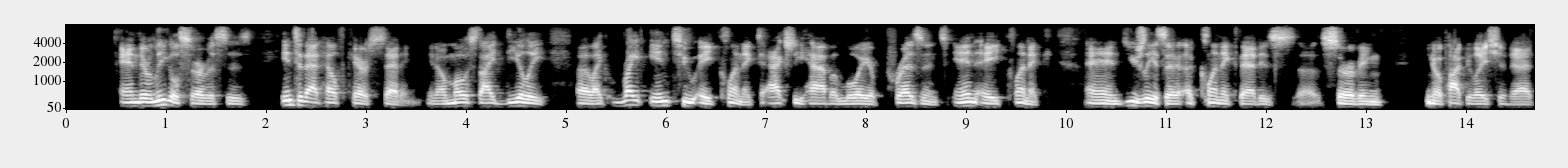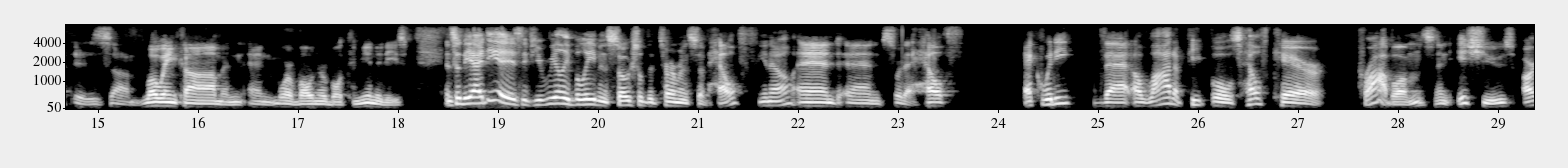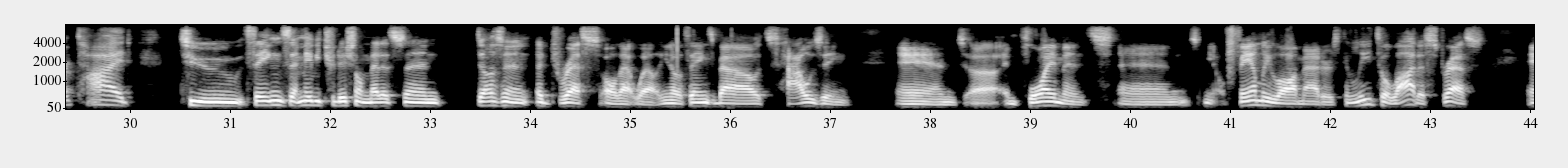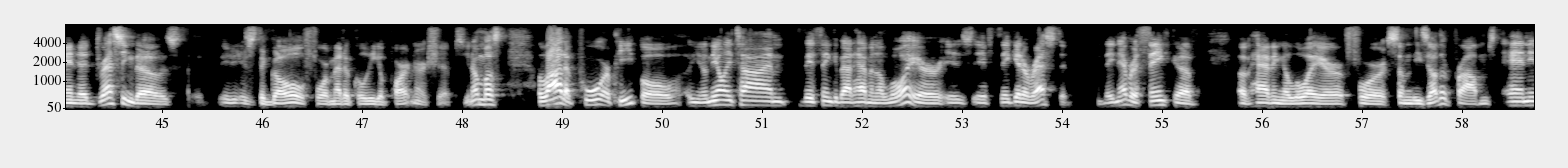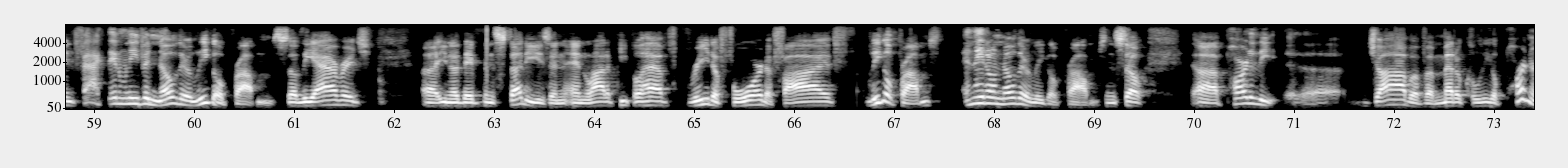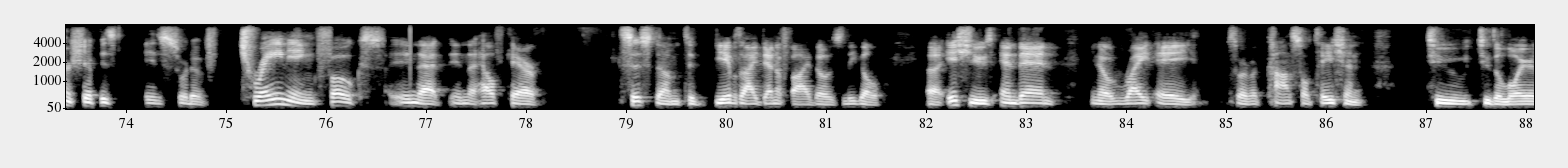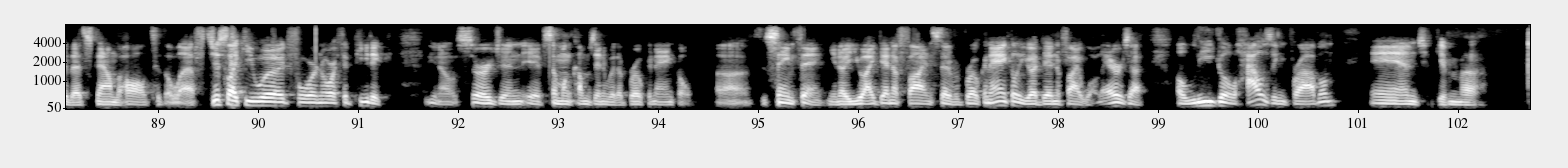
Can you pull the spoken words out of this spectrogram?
and their legal services into that healthcare setting. You know, most ideally, uh, like right into a clinic to actually have a lawyer present in a clinic. And usually it's a, a clinic that is uh, serving you know, a population that is um, low income and, and more vulnerable communities. And so the idea is if you really believe in social determinants of health, you know, and, and sort of health equity, that a lot of people's healthcare problems and issues are tied to things that maybe traditional medicine doesn't address all that well. You know, things about housing and uh, employment and you know family law matters can lead to a lot of stress. And addressing those is the goal for medical legal partnerships. You know most a lot of poor people you know the only time they think about having a lawyer is if they get arrested. They never think of of having a lawyer for some of these other problems and in fact they don't even know their legal problems so the average uh, you know, they've been studies, and, and a lot of people have three to four to five legal problems and they don't know their legal problems. And so, uh, part of the uh, job of a medical legal partnership is is sort of training folks in that in the healthcare system to be able to identify those legal uh, issues, and then you know write a sort of a consultation to to the lawyer that's down the hall to the left, just like you would for an orthopedic you know surgeon if someone comes in with a broken ankle uh, the same thing. You know, you identify instead of a broken ankle, you identify, well, there's a, a legal housing problem and give them a,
